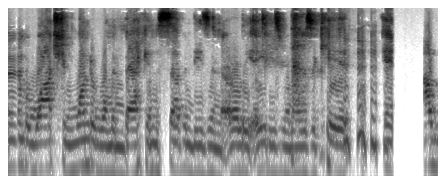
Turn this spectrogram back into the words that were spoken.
remember watching Wonder Woman back in the 70s and the early 80s when I was a kid. and I,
